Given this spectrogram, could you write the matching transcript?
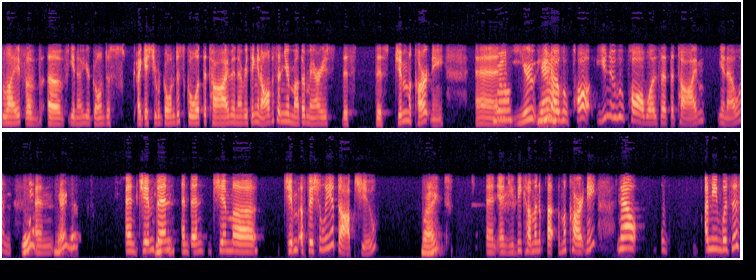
life of of you know you're going to I guess you were going to school at the time and everything, and all of a sudden your mother marries this this Jim McCartney, and well, you yeah. you know who Paul you knew who Paul was at the time you know, and yeah. and yeah, yeah. and Jim then and then Jim uh Jim officially adopts you. Right. And and you become an, a McCartney. Now, I mean, was this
